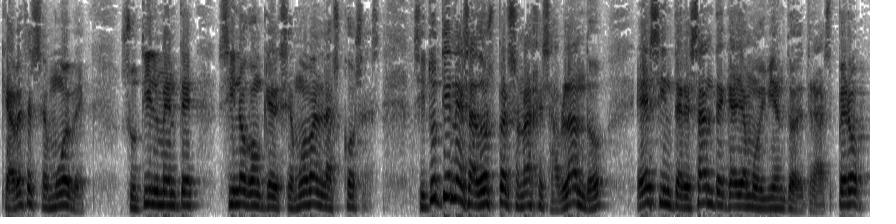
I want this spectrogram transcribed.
que a veces se mueve sutilmente, sino con que se muevan las cosas. Si tú tienes a dos personajes hablando, es interesante que haya movimiento detrás, pero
